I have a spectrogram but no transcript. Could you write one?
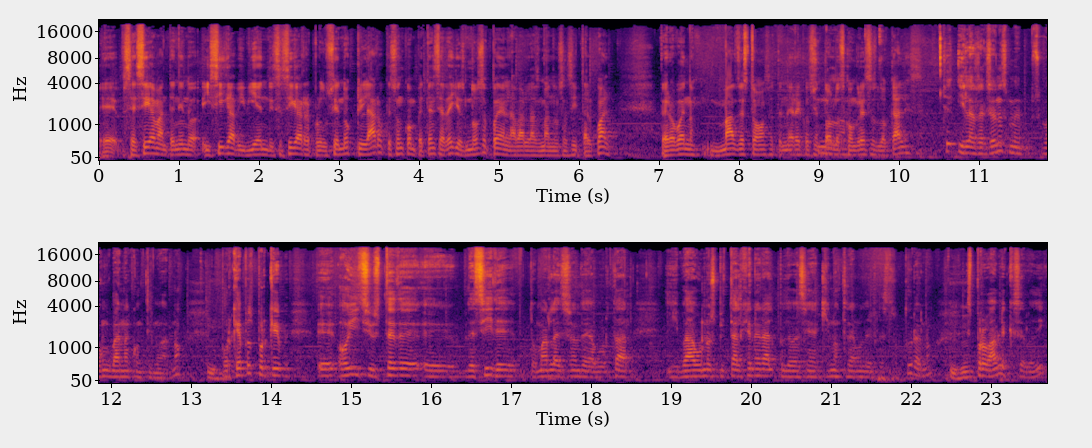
eh, se siga manteniendo y siga viviendo y se siga reproduciendo, claro que son competencia de ellos, no se pueden lavar las manos así tal cual. Pero bueno, más de esto vamos a tener ecos en todos los congresos locales. Sí, y las reacciones me supongo van a continuar, ¿no? ¿Por qué? Pues porque eh, hoy si usted eh, decide tomar la decisión de abortar, y va a un hospital general, pues le va a decir, aquí no tenemos la infraestructura, ¿no? Es probable que se lo diga.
